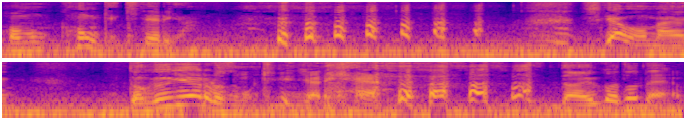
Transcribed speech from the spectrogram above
本、本家来てるやん。しかもお前、ドクギャロスも来てんじゃねえかよ。どういうことだよ。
